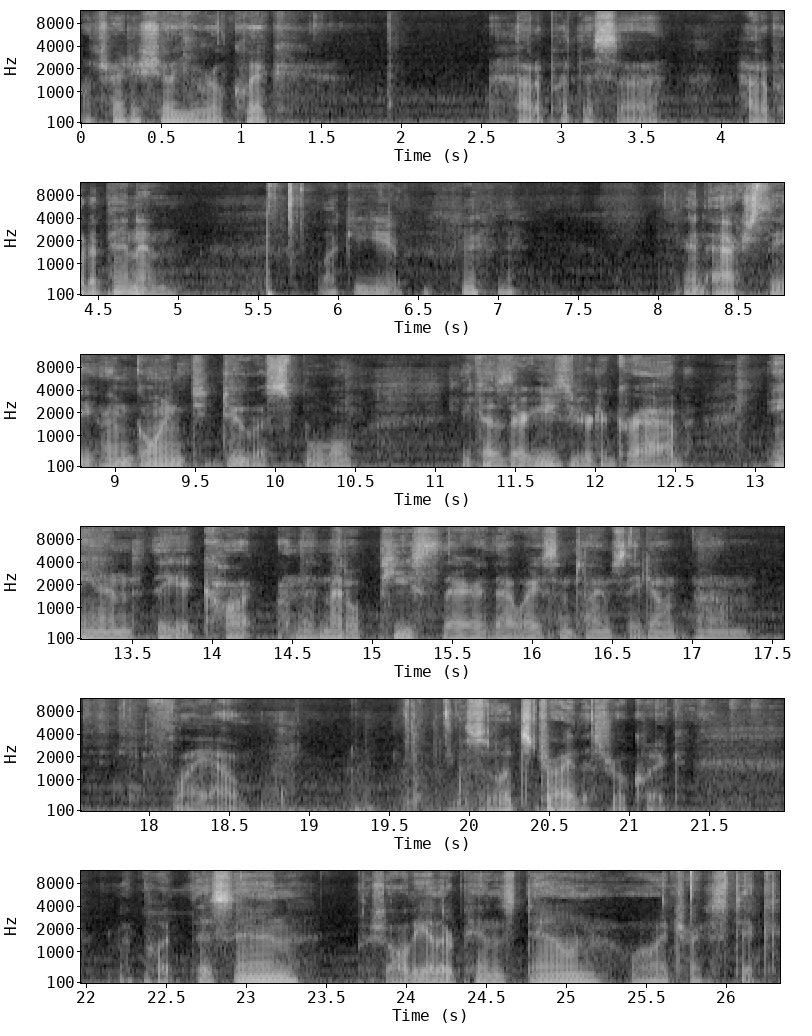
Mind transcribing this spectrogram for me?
I'll try to show you real quick how to put this uh, how to put a pin in. Lucky you. and actually, I'm going to do a spool because they're easier to grab and they get caught on the metal piece there. That way sometimes they don't um, fly out. So let's try this real quick. I put this in, push all the other pins down while I try to stick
